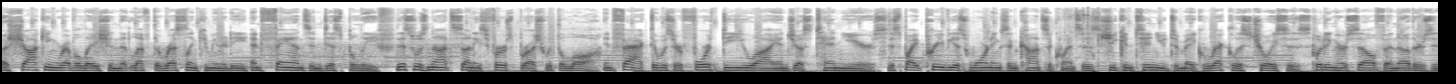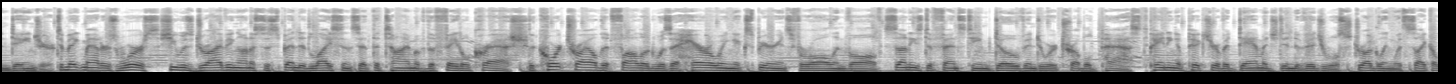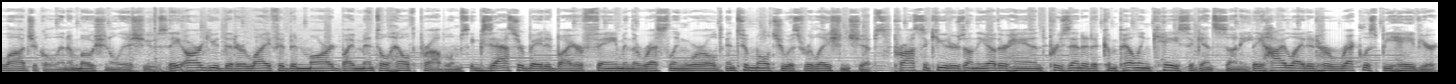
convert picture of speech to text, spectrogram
a shocking revelation that left the wrestling community and fans in disbelief. This was not Sunny's first brush with the law. In fact, it was her fourth DUI in just 10 years. Despite previous warnings and consequences, she continued to make reckless choices, putting herself and others in danger. To make matters worse, she was driving on a suspended license at the time of the fatal crash. The court trial that followed was a harrowing experience for all involved. Sunny's defense team dove into her troubled past, painting a picture of a damaged individual struggling with psychological and emotional issues. They argued that her life had been marred by mental health problems, exacerbated by her fame in the wrestling world and tumultuous relationships. Prosecutors, on the other hand, presented a compelling case against Sunny. They highlighted her reckless behavior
